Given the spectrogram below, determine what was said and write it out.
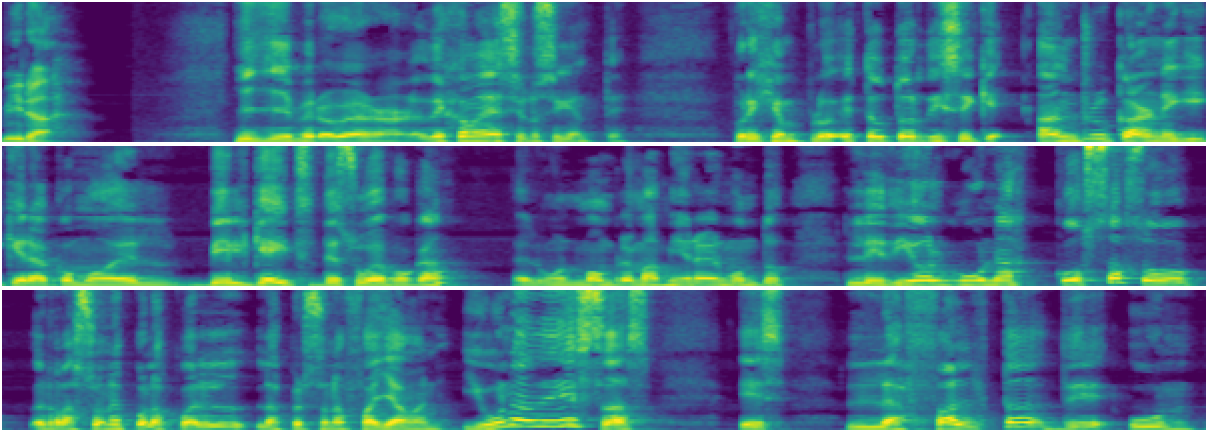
mira, pero, pero, pero, déjame decir lo siguiente. Por ejemplo, este autor dice que Andrew Carnegie, que era como el Bill Gates de su época, el hombre más millonario del mundo, le dio algunas cosas o razones por las cuales las personas fallaban. Y una de esas es la falta de un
